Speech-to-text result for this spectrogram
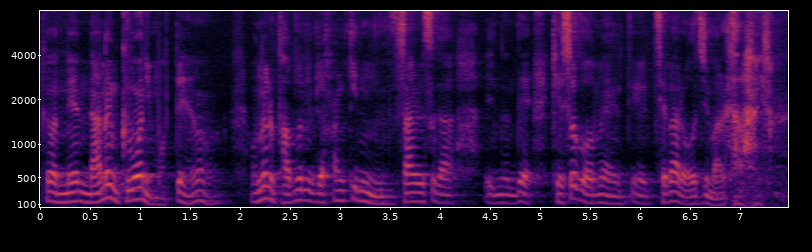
그거 내, 나는 구원이 못 돼요. 오늘은 밥을 한끼 살 수가 있는데 계속 오면 제발 오지 말라.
